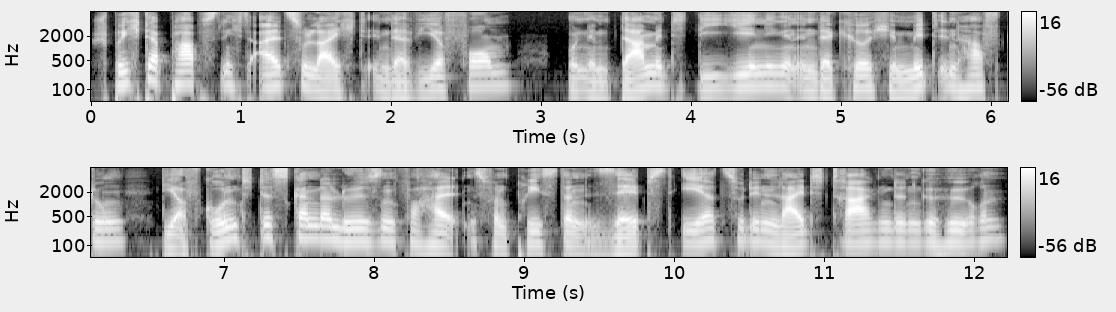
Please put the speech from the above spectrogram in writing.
spricht der Papst nicht allzu leicht in der Wir-Form und nimmt damit diejenigen in der Kirche mit in Haftung, die aufgrund des skandalösen Verhaltens von Priestern selbst eher zu den Leidtragenden gehören?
